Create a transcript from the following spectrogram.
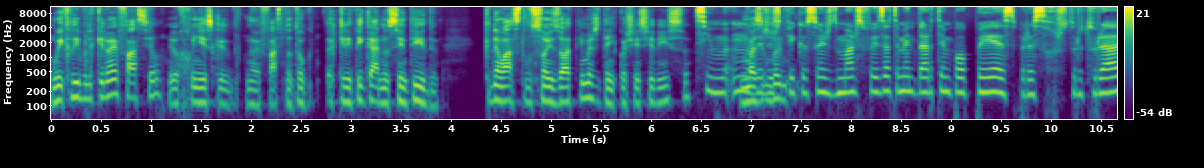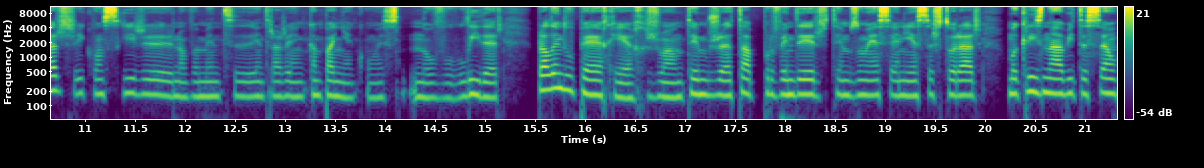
um equilíbrio que não é fácil, eu reconheço que não é fácil, não estou a criticar no sentido que não há soluções ótimas, tenho consciência disso. Sim, uma mas, das justificações de março foi exatamente dar tempo ao PS para se reestruturar e conseguir eh, novamente entrar em campanha com esse novo líder. Para além do PRR, João, temos a TAP por vender, temos um SNS a estourar, uma crise na habitação.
